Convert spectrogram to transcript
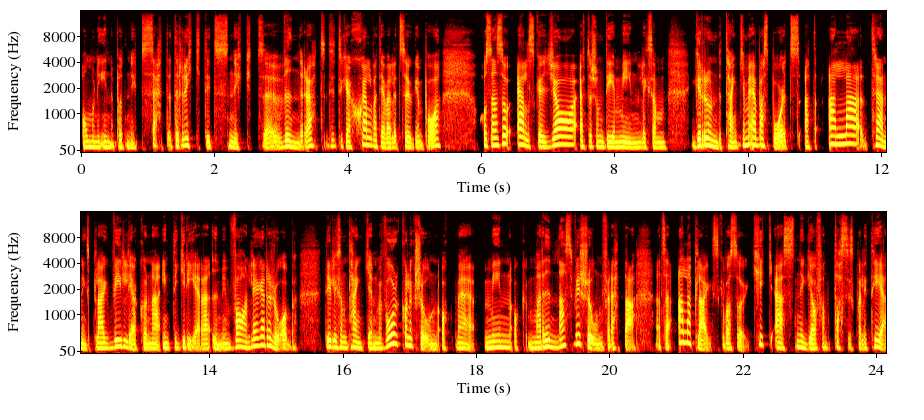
om hon är inne på ett nytt sätt. Ett riktigt snyggt eh, vinrött. Det tycker jag själv att jag är väldigt sugen på. Och sen så älskar jag, eftersom det är min liksom, grundtanke med Ebba Sports, att alla träningsplagg vill jag kunna integrera i min vanliga garderob. Det är liksom tanken med vår kollektion och med min och Marinas vision för detta. Att så här, alla plagg ska vara så kick-ass snygga och fantastisk kvalitet.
